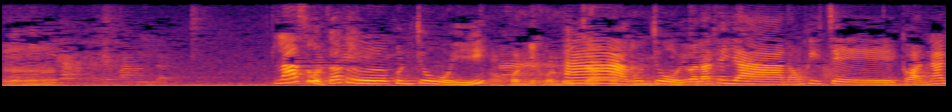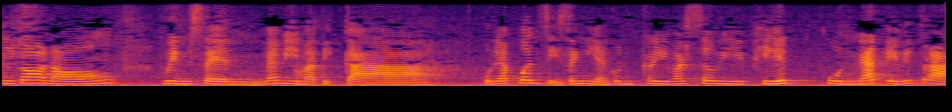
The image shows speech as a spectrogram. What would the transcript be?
เอคืออทุกอย่างในความมีแบบ ล่าสุดก็คือคุณจุ๋ยเอาคนที่คนรู้อ่าจักก็เป็นคุณจุ๋ยวรัตยาน้องพีเจ ก่อนหน้านี้ก็น้องวินเซนต์แม่บีมาติกา คุณแอปเปิลสีเสงียน คุณครีพัสวีพิษ คุณแนทเอวิตรา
